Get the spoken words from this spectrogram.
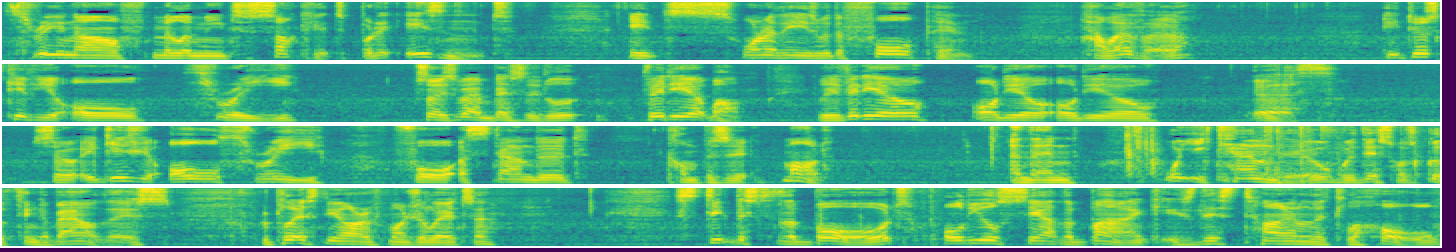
three and a half millimeter socket, but it isn't. It's one of these with a four pin. However, it does give you all three. So it's basically video, well, it'll be video, audio, audio, earth. So it gives you all three for a standard composite mod. And then what you can do with this one's good thing about this, replace the RF modulator, stick this to the board, all you'll see at the back is this tiny little hole.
